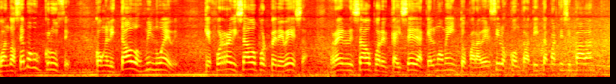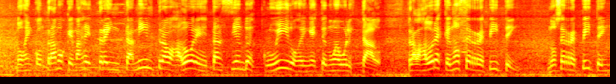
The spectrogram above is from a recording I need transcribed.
Cuando hacemos un cruce con el listado 2009, que fue revisado por PDVSA, revisado por el CAICE de aquel momento para ver si los contratistas participaban, nos encontramos que más de 30.000 trabajadores están siendo excluidos en este nuevo listado. Trabajadores que no se repiten, no se repiten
